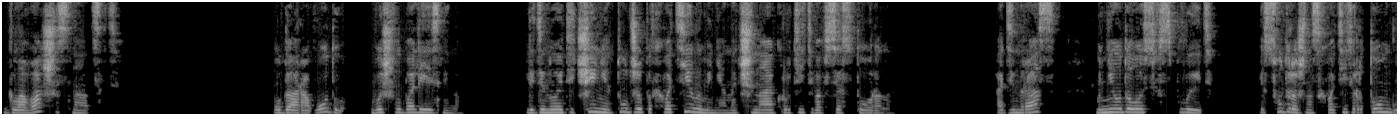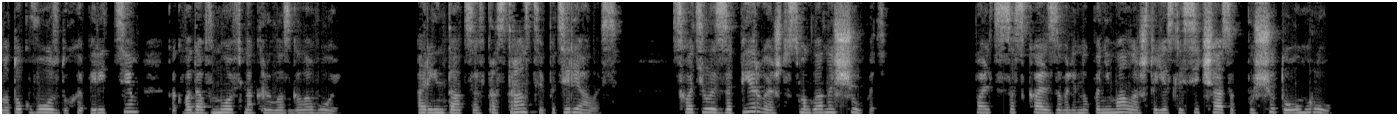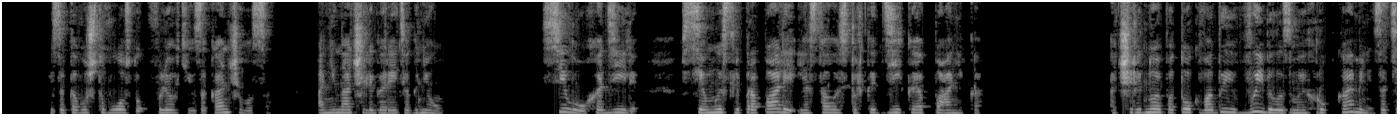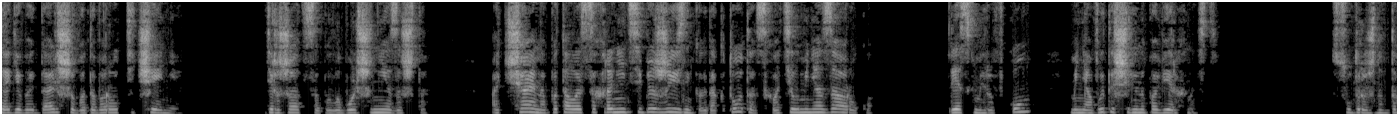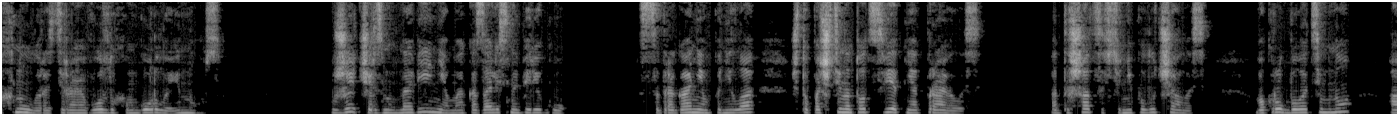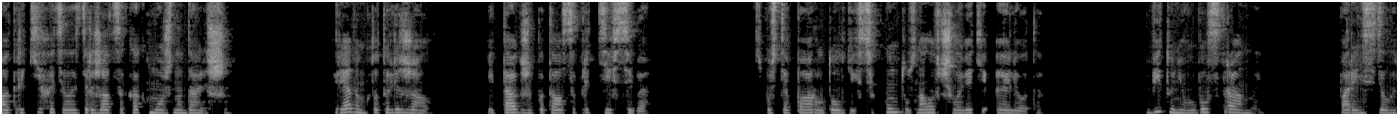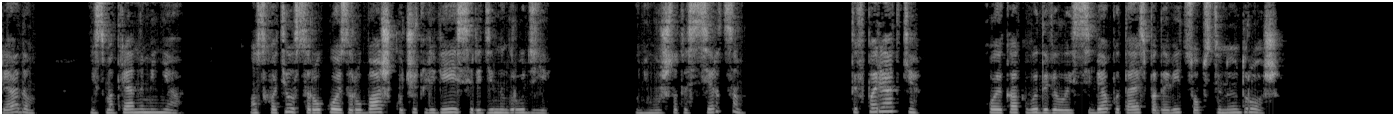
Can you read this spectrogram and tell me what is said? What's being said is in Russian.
Глава 16 Удар о воду вышел болезненным. Ледяное течение тут же подхватило меня, начиная крутить во все стороны. Один раз мне удалось всплыть и судорожно схватить ртом глоток воздуха перед тем, как вода вновь накрыла с головой. Ориентация в пространстве потерялась. Схватилась за первое, что смогла нащупать. Пальцы соскальзывали, но понимала, что если сейчас отпущу, то умру. Из-за того, что воздух в легких заканчивался, они начали гореть огнем. Силы уходили, все мысли пропали, и осталась только дикая паника. Очередной поток воды выбил из моих рук камень, затягивая дальше водоворот течения. Держаться было больше не за что. Отчаянно пыталась сохранить себе жизнь, когда кто-то схватил меня за руку. Резким рывком меня вытащили на поверхность. Судорожно вдохнула, раздирая воздухом горло и нос. Уже через мгновение мы оказались на берегу. С содроганием поняла, что почти на тот свет не отправилась. Отдышаться все не получалось. Вокруг было темно, а от реки хотелось держаться как можно дальше. Рядом кто-то лежал и также пытался прийти в себя. Спустя пару долгих секунд узнала в человеке Эллиота. Вид у него был странный. Парень сидел рядом, несмотря на меня, он схватился рукой за рубашку чуть левее середины груди. У него что-то с сердцем? Ты в порядке? Кое-как выдавила из себя, пытаясь подавить собственную дрожь.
